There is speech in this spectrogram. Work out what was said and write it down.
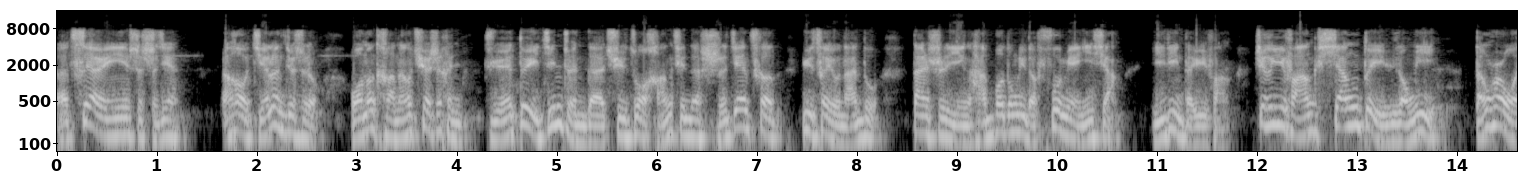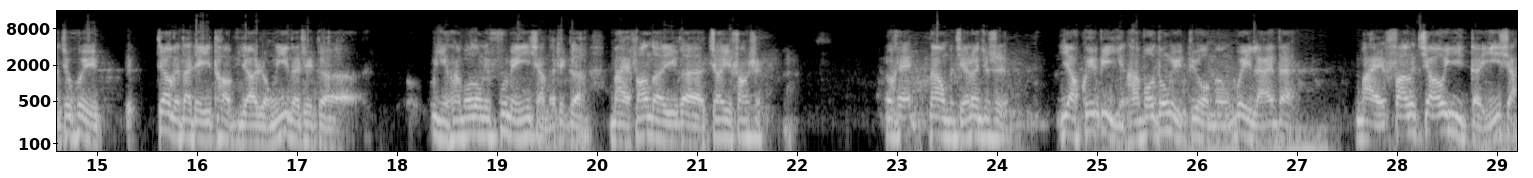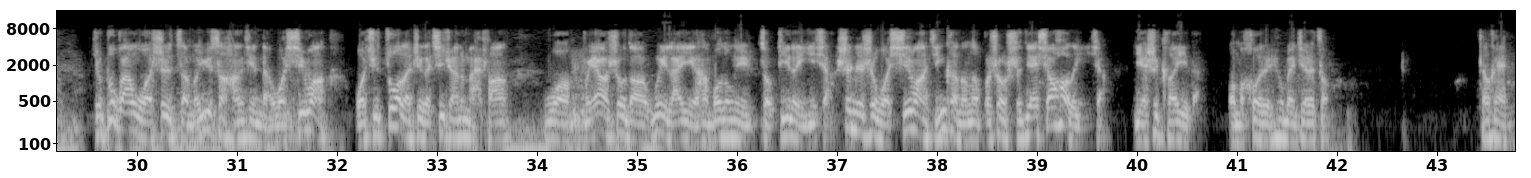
呃次要原因是时间，然后结论就是。我们可能确实很绝对精准的去做行情的时间测预测有难度，但是隐含波动率的负面影响一定得预防。这个预防相对容易，等会儿我就会教给大家一套比较容易的这个隐含波动率负面影响的这个买方的一个交易方式。OK，那我们结论就是要规避隐含波动率对我们未来的买方交易的影响。就不管我是怎么预测行情的，我希望我去做了这个期权的买方，我不要受到未来隐含波动率走低的影响，甚至是我希望尽可能的不受时间消耗的影响，也是可以的。我们后后面接着走。OK，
